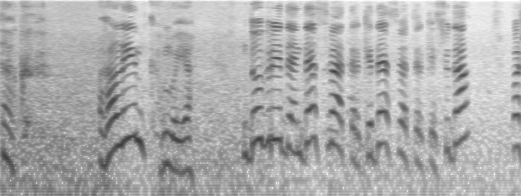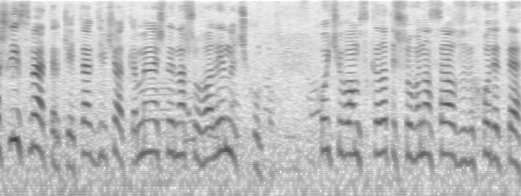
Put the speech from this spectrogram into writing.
Так, Галинка моя. Добрий день. Де светерки? Де светерки? Сюди? Пошли светерки. Так, дівчатка, ми знайшли нашу Галиночку. Хочу вам сказати, що вона одразу виходите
